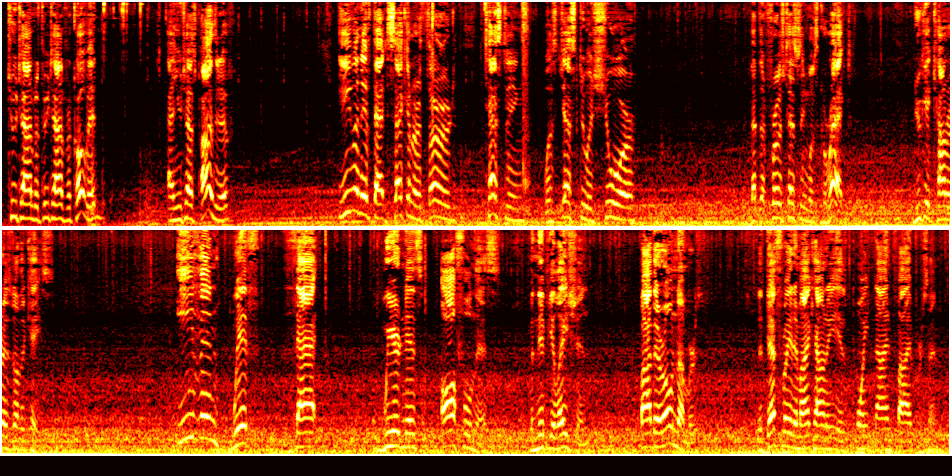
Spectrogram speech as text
two times or three times for COVID and you test positive, even if that second or third testing was just to assure that the first testing was correct, you get counted as another case even with that weirdness, awfulness, manipulation by their own numbers, the death rate in my county is 0.95%.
